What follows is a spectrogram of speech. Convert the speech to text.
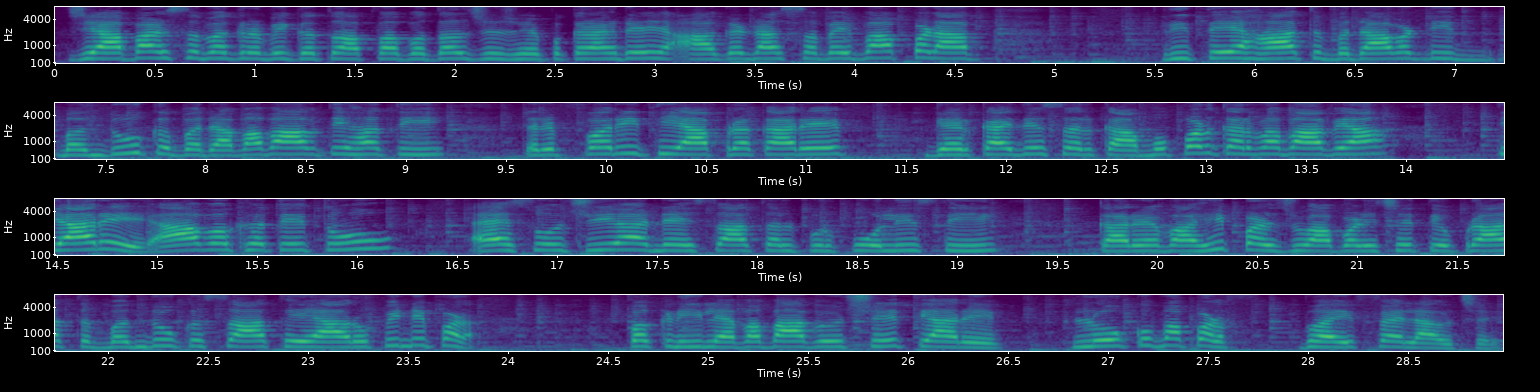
જી આભાર સમગ્ર વિગતો આપવા બદલ જે પ્રકારે આગળના સમયમાં પણ આ રીતે હાથ બનાવટની બંદૂક બનાવવામાં આવતી હતી. ત્યારે ફરીથી આ પ્રકારે ગેરકાયદેસર કામો પણ કરવામાં આવ્યા. ત્યારે આ વખતે તો એસઓજી અને સાતલપુર પોલીસની કાર્યવાહી પણ જોવા મળી છે. તે ઉપરાંત બંદૂક સાથે આરોપીને પણ પકડી લેવામાં આવ્યો છે ત્યારે લોકોમાં પણ ભય ફેલાવ છે.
